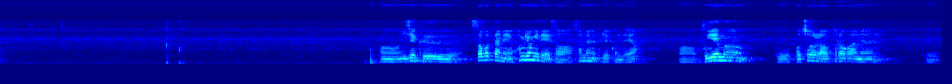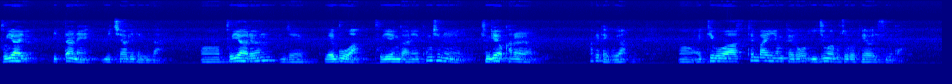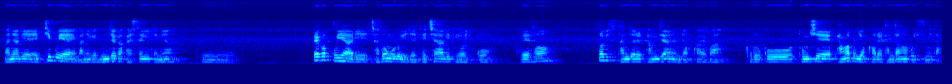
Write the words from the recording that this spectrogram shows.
어, 이제 그 서버단의 환경에 대해서 설명을 드릴 건데요. 어, VM은 그 버추얼 라우터라고 하는 그 VR 밑단에 위치하게 됩니다. 어, VR은 이제 외부와 VM 간의 통신을 중개 역할을 하게 되고요. 어, 액티브와 스탠바이 형태로 이중화 구조로 되어 있습니다. 만약에 액티브에 만약에 문제가 발생이 되면 그 백업 VR이 자동으로 이제 대체하게 되어 있고 그래서 서비스 단절을 방지하는 역할과 그리고 동시에 방화벽 역할을 담당하고 있습니다.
